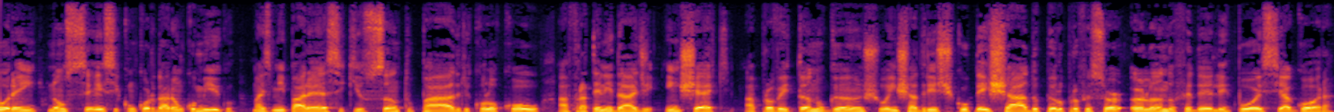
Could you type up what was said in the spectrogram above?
Porém, não sei se concordarão comigo, mas me parece que o Santo Padre colocou a fraternidade em xeque, aproveitando o gancho enxadrístico deixado pelo professor Orlando Fedeli, pois se agora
